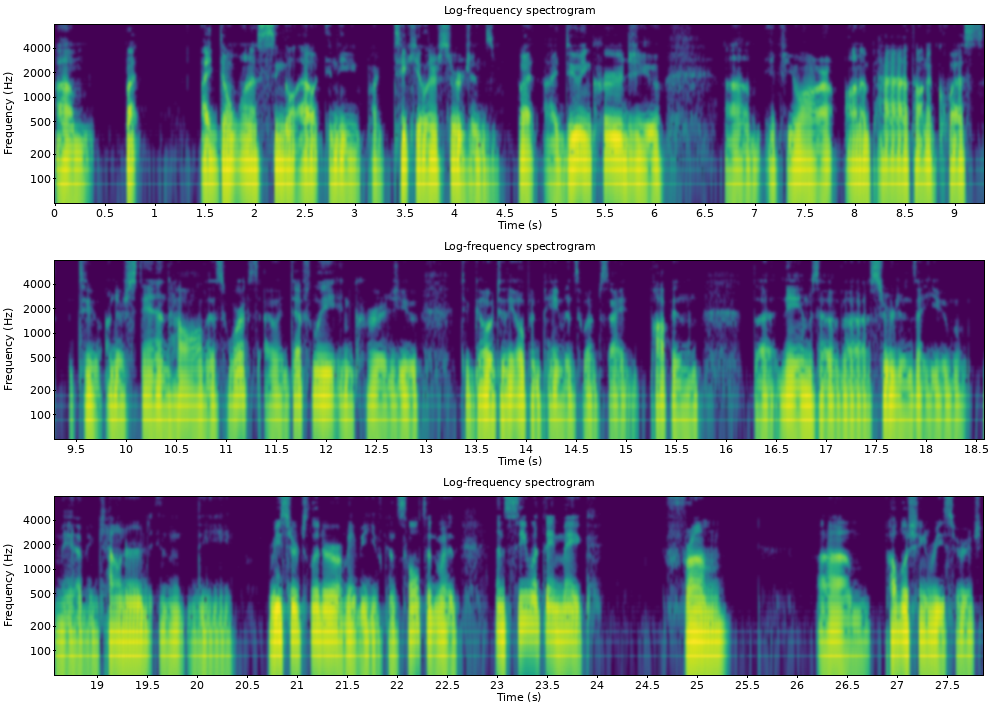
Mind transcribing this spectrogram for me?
Um, but I don't want to single out any particular surgeons, but I do encourage you. Um, if you are on a path, on a quest to understand how all this works, I would definitely encourage you to go to the Open Payments website, pop in the names of uh, surgeons that you may have encountered in the research litter or maybe you've consulted with and see what they make from um, publishing research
